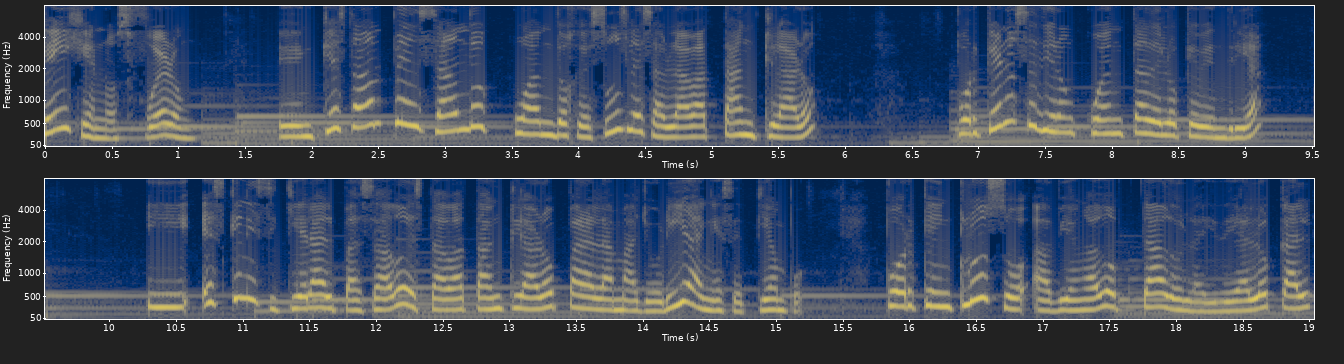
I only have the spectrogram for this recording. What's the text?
Qué ingenuos fueron. ¿En qué estaban pensando cuando Jesús les hablaba tan claro? ¿Por qué no se dieron cuenta de lo que vendría? Y es que ni siquiera el pasado estaba tan claro para la mayoría en ese tiempo, porque incluso habían adoptado la idea local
